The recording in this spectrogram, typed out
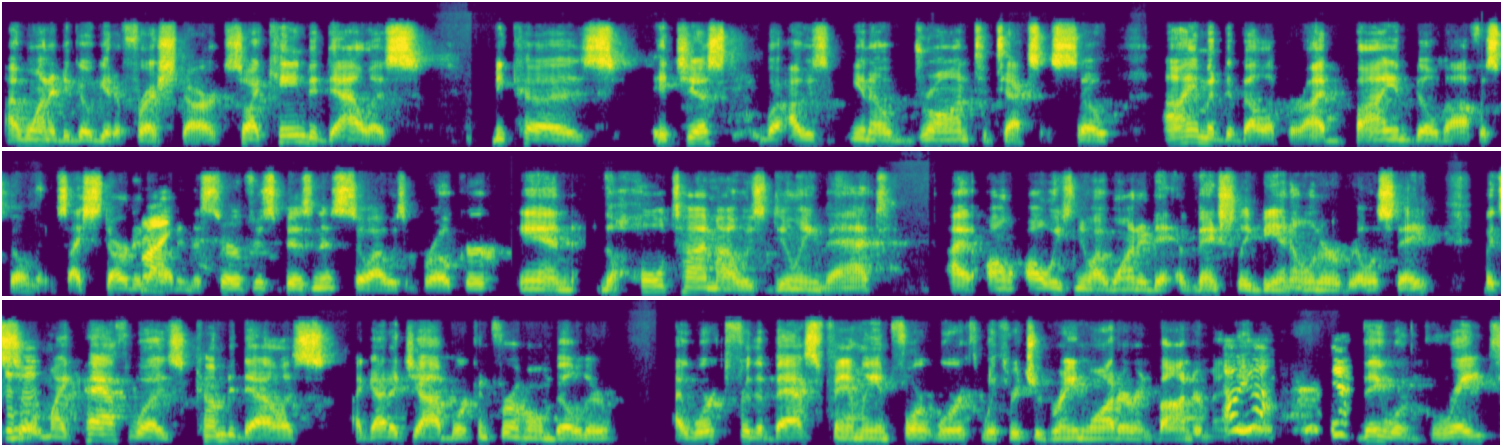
I wanted to go get a fresh start. So I came to Dallas because it just, well, I was, you know, drawn to Texas. So I am a developer. I buy and build office buildings. I started right. out in the service business, so I was a broker. And the whole time I was doing that, I always knew I wanted to eventually be an owner of real estate. But mm-hmm. so my path was come to Dallas. I got a job working for a home builder. I worked for the Bass family in Fort Worth with Richard Rainwater and Bonderman. Oh, they yeah. Were, yeah. They were great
